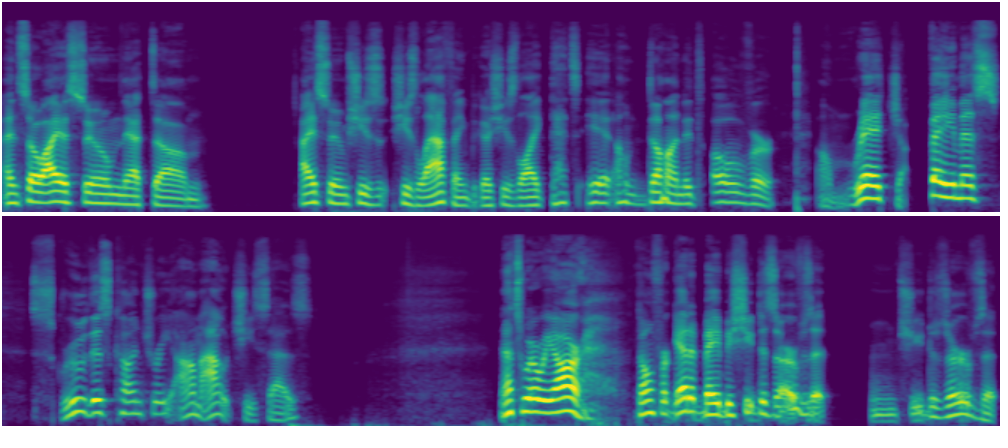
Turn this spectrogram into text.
And so I assume that um, I assume she's she's laughing because she's like, that's it. I'm done. It's over. I'm rich. I'm famous. Screw this country. I'm out, she says. That's where we are. Don't forget it, baby. She deserves it. Mm, she deserves it.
